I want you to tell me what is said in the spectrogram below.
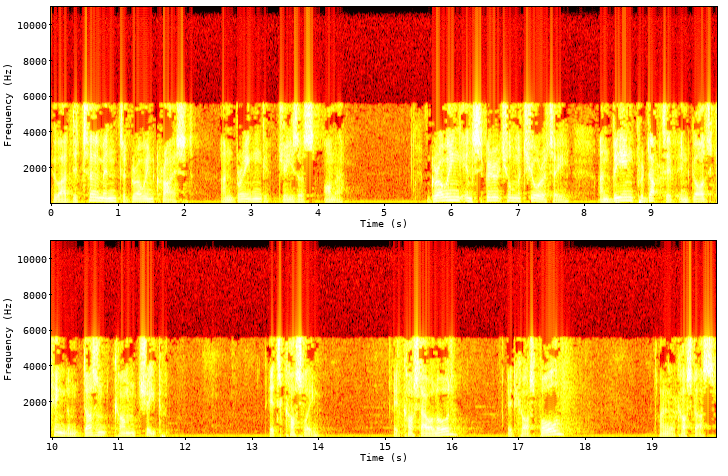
who are determined to grow in Christ and bring Jesus honour. Growing in spiritual maturity and being productive in God's kingdom doesn't come cheap. It's costly. It cost our Lord, it cost Paul, and it'll cost us.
